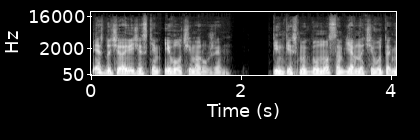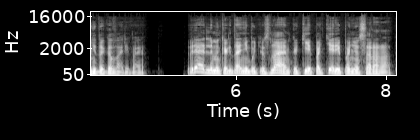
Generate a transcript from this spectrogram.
между человеческим и волчьим оружием». Пинки шмыгнул носом, явно чего-то не договаривая. «Вряд ли мы когда-нибудь узнаем, какие потери понес Арарат.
